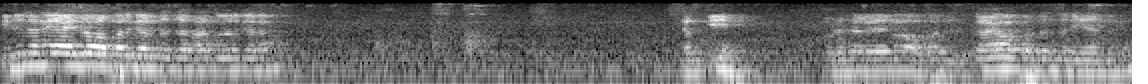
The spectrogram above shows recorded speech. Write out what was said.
किती जण यायचा वापर करतात जर हात वर करा. नक्की. थोडे सगळे वापरतात काय वापरतात तरी या तुम्ही?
